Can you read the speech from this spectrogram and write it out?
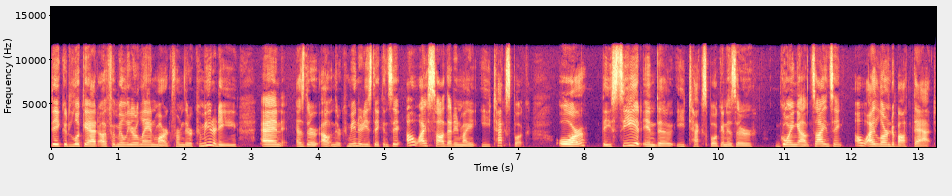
they could look at a familiar landmark from their community and as they're out in their communities, they can say, oh, I saw that in my e-textbook. Or they see it in the e-textbook and as they're going outside and saying, oh, I learned about that.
